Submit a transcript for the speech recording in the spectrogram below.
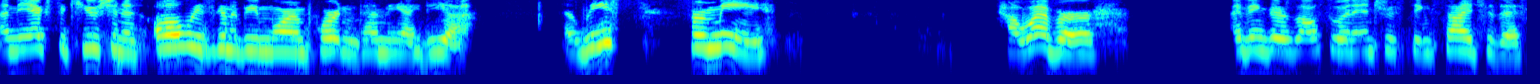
and the execution is always going to be more important than the idea, at least for me. However, I think there's also an interesting side to this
